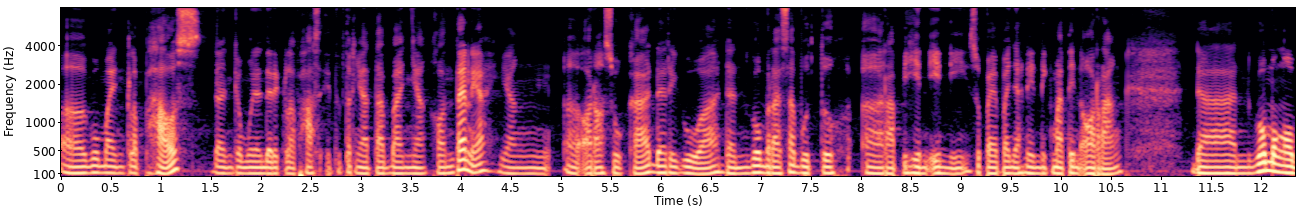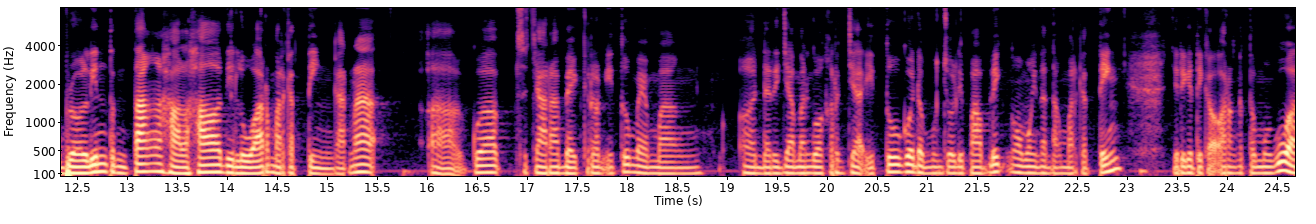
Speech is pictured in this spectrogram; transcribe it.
uh, gue main clubhouse dan kemudian dari clubhouse itu ternyata banyak konten ya yang uh, orang suka dari gue dan gue merasa butuh uh, rapihin ini supaya banyak dinikmatin orang dan gue mau ngobrolin tentang hal-hal di luar marketing karena uh, gue secara background itu memang uh, dari zaman gue kerja itu gue udah muncul di publik ngomongin tentang marketing. Jadi ketika orang ketemu gue,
